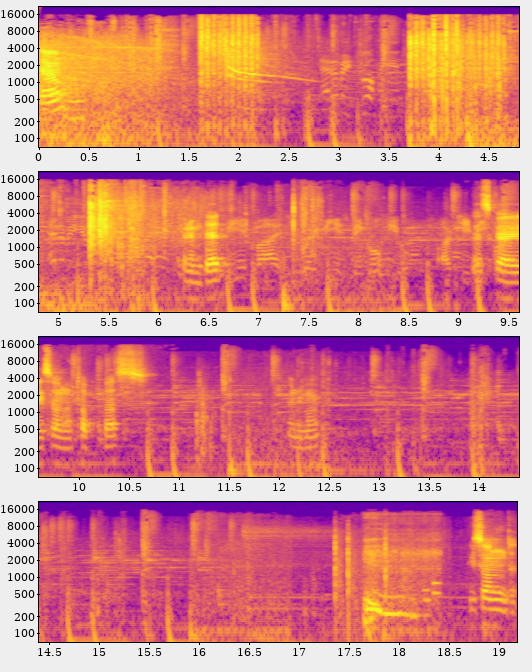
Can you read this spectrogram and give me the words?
Down. Enemy dropping into Put him dead. Be advised, UAV is bingo fuel. RTB This guy is on top of us. Anymore. He's on the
